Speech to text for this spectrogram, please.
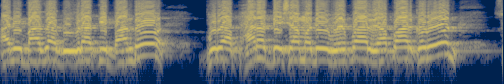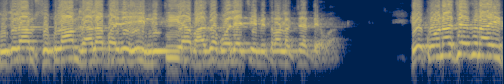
आणि माझा गुजराती बांधव पुरा भारत देशामध्ये व्यापार व्यापार करून सुजलाम सुफलाम झाला पाहिजे ही नीती या भाजपवाल्याची मित्रांनो लक्षात ठेवा. हे कोणाचेच नाहीत.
